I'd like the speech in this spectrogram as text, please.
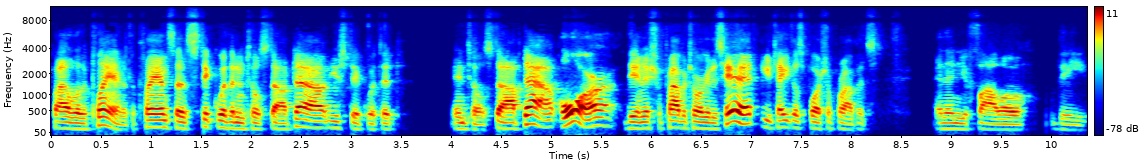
follow the plan. If the plan says stick with it until stopped out, you stick with it until stopped out, or the initial profit target is hit, you take those partial profits and then you follow the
